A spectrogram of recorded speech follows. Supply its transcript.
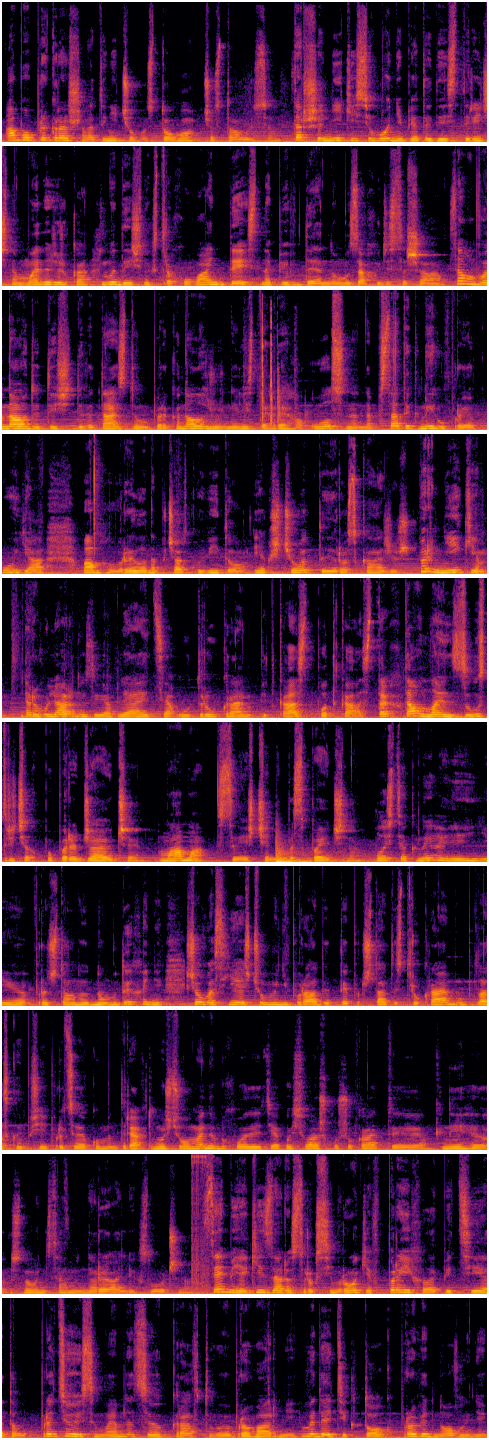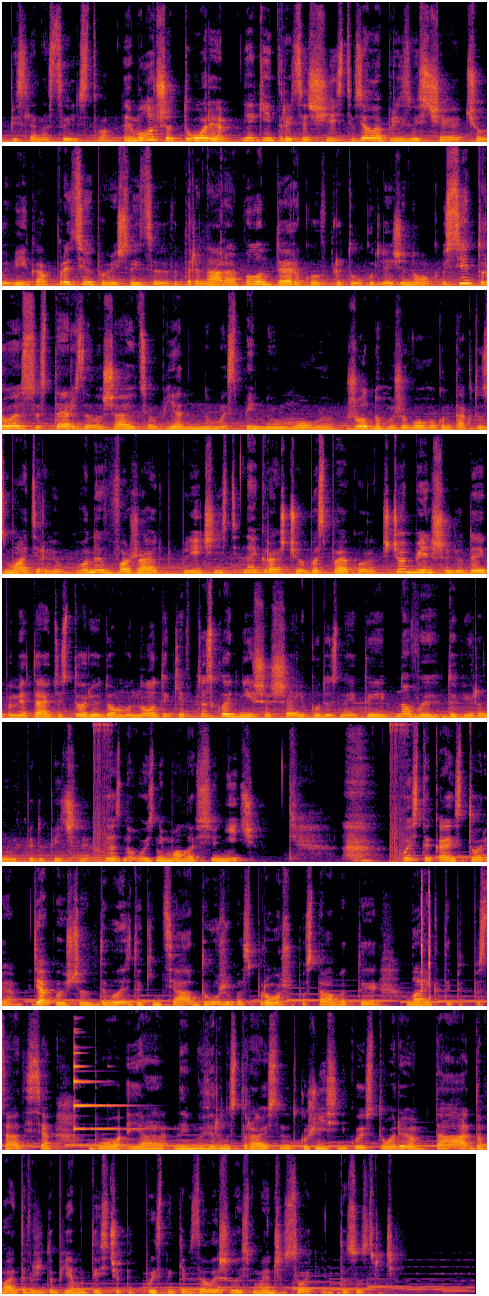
або прикрашати нічого з того, що сталося. Старша Нікі сьогодні 50-річна менеджерка медичних страхувань десь на південному заході США. Саме вона у 2019-му переконала журналіста Грега Олсена написати книгу, про яку я вам говорила на початку відео. Якщо ти розкажеш, тепер регулярно з'являється у True Crime підкаст, подкастах та онлайн зустрічах, попереджаючи, мама все ще небезпечна. Ось ця книга, я її прочитала на одному диханні. Якщо у вас є що мені порадити почитати з True Crime, будь ласка, напишіть про це у коментарях, тому що у мене виходить якось важко шукати книги, основані саме на реальних злочинах. Семі, якій зараз 47 років, переїхала під Сіетл, працює СММницею крафтової броварні, веде TikTok про відновлення після насильства. Наймолодша Торі, якій 36, взяла прізвище чоловіка, працює помічницею ветеринара, волонтеркою в притулку для жінок. Усі троє сестер залишаються об'єднаними спільною мовою, жодного живого контакту з матір'ю. Вони вважають публічність найкращою безпекою. Що більше людей пам'ятають історію дому нотиків, то складніше Шелі буде знайти нових довірливих підопічних. Я знову знімала всю ніч. Ось така історія. Дякую, що дивились до кінця. Дуже вас прошу поставити лайк та підписатися, бо я неймовірно стараюся над кожнісінькою історією. Та давайте вже доб'ємо тисячу підписників. Залишилось менше сотні. До зустрічі!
